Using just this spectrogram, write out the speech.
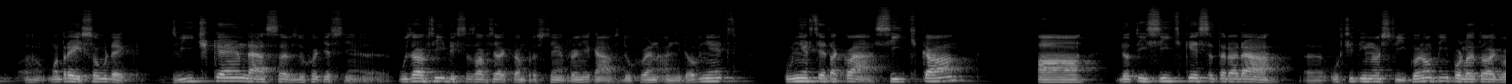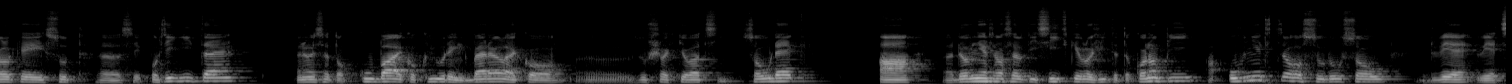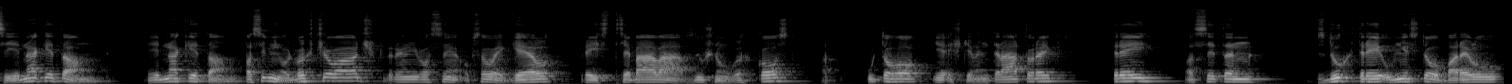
modrý soudek s víčkem, dá se vzduchotěsně uzavřít, když se zavře, tak tam prostě neproniká vzduch ven ani dovnitř. Uvnitř je taková síťka a do té síťky se teda dá určitý množství konopí, podle toho, jak velký sud si pořídíte. Jmenuje se to Kuba jako curing barrel, jako zušlechťovací soudek a dovnitř vlastně do té síťky vložíte to konopí a uvnitř toho sudu jsou dvě věci. Jednak je tam, jednak je tam pasivní odvlhčovač, který vlastně obsahuje gel, který střebává vzdušnou vlhkost a u toho je ještě ventilátorek, který vlastně ten vzduch, který je uvnitř toho barelu,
